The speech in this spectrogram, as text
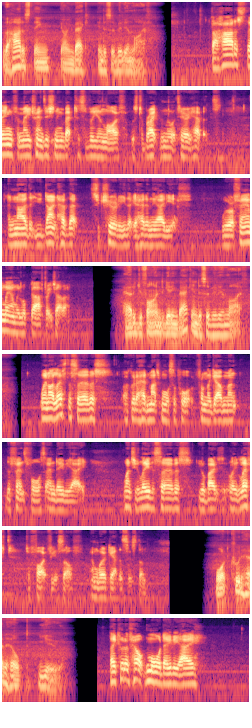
The hardest thing going back into civilian life. The hardest thing for me transitioning back to civilian life was to break the military habits and know that you don't have that security that you had in the ADF. We were a family and we looked after each other. How did you find getting back into civilian life? When I left the service, I could have had much more support from the government, Defence Force, and DVA. Once you leave the service, you're basically left to fight for yourself and work out the system. What could have helped you? They could have helped more DVA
